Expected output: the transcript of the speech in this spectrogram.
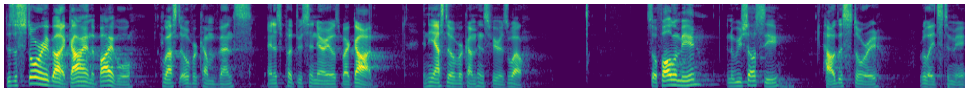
There's a story about a guy in the Bible who has to overcome events and is put through scenarios by God. And he has to overcome his fear as well. So follow me, and we shall see how this story relates to me.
